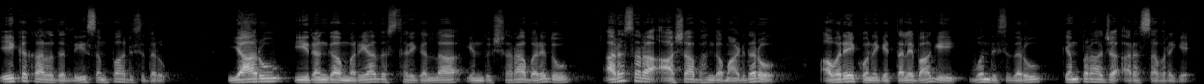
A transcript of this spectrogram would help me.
ಏಕಕಾಲದಲ್ಲಿ ಸಂಪಾದಿಸಿದರು. ಯಾರೂ ಈ ರಂಗ ಮರ್ಯಾದಸ್ಥರಿಗಲ್ಲ ಎಂದು ಶರ ಬರೆದು ಅರಸರ ಆಶಾಭಂಗ ಮಾಡಿದರೋ ಅವರೇ ಕೊನೆಗೆ ತಲೆಬಾಗಿ ವಂದಿಸಿದರು ಕೆಂಪರಾಜ ಅರಸ್ ಅವರಿಗೆ.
